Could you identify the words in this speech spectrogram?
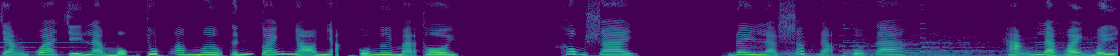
Chẳng qua chỉ là một chút âm mưu tính toán nhỏ nhặt của ngươi mà thôi. Không sai. Đây là sắp đặt của ta. Hẳn là hoàn mỹ.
